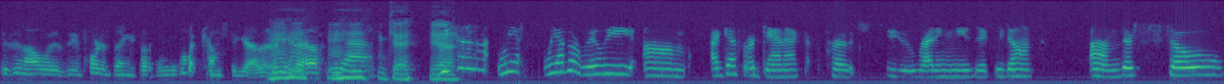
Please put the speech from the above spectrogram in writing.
isn't always the important thing. It's like what comes together. You Mhm. know. Mhm. Yeah. Okay. Yeah. We kind of we we have a really um I guess organic approach to writing music. We don't um there's so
